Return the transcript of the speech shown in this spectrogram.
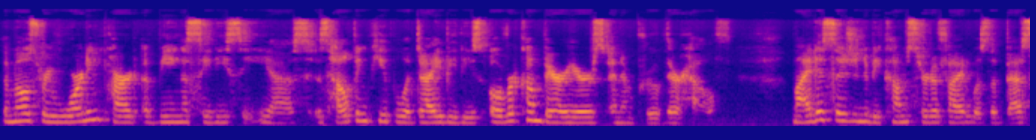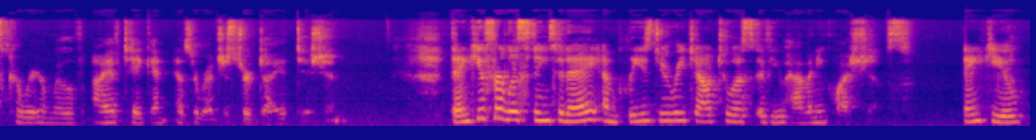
the most rewarding part of being a CDCES is helping people with diabetes overcome barriers and improve their health. My decision to become certified was the best career move I have taken as a registered dietitian. Thank you for listening today, and please do reach out to us if you have any questions. Thank you.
